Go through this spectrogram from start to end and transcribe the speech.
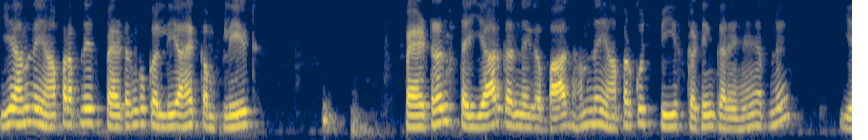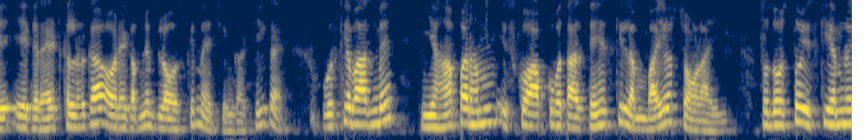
ये हमने यहाँ पर अपने इस पैटर्न को कर लिया है कंप्लीट पैटर्न तैयार करने के बाद हमने यहाँ पर कुछ पीस कटिंग करे हैं अपने। ये एक रेड कलर का और एक अपने ब्लाउज के मैचिंग का, ठीक है? उसके बाद में यहाँ पर हम इसको आपको बताते हैं इसकी लंबाई और चौड़ाई। तो दोस्तों, इसकी हमने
